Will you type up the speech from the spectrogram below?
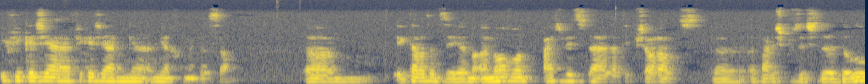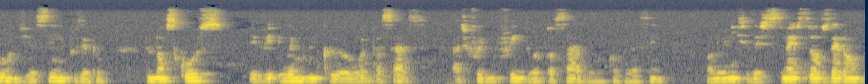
e fica já, fica já a, minha, a minha recomendação. Um, eu estava a dizer, a no- a nova às vezes dá, dá tipo shoutouts a, a vários projetos de, de alunos e assim, por exemplo, no nosso curso, eu, eu lembro-me que o ano passado, acho que foi no fim do ano passado, ou qualquer coisa assim, ou no início deste semestre, eles deram,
